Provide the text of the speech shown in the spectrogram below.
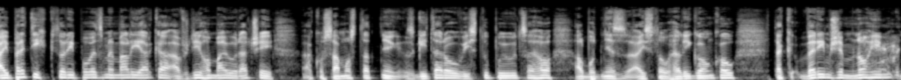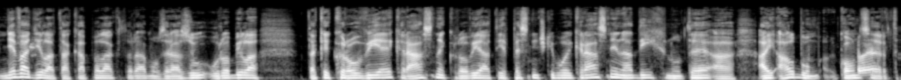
aj pre tých, ktorí povedzme mali Jarka a vždy ho majú radšej ako samostatne s gitarou vystupujúceho alebo dnes aj s tou heligónkou, tak verím, že mnohým nevadila tá kapela, ktorá mu zrazu urobila také krovie, krásne krovie a tie pesničky boli krásne nadýchnuté a aj album, koncert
